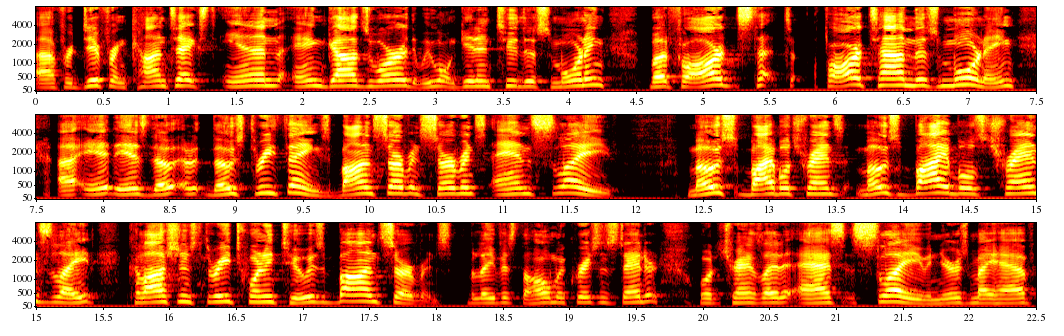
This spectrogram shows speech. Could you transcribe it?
uh, for different contexts in, in God's word that we won't get into this morning. But for our, for our time this morning, uh, it is th- those three things bondservant, servants, and slave. Most Bible trans most Bibles translate Colossians 3:22 as bondservants. Believe it's the Holman Christian Standard will translate it as slave, and yours may have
